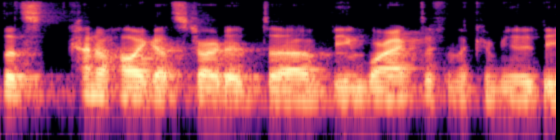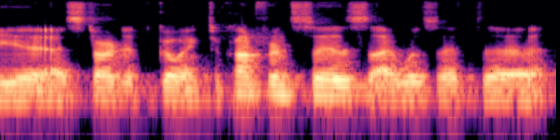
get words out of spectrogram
that's kind of how I got started uh, being more active in the community. I started going to conferences. I was at the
